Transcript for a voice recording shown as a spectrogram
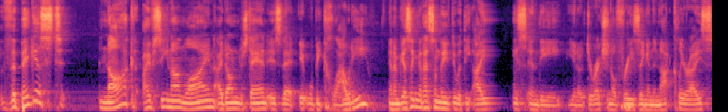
the biggest knock I've seen online, I don't understand, is that it will be cloudy, and I'm guessing that has something to do with the ice and the you know directional freezing and the not clear ice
